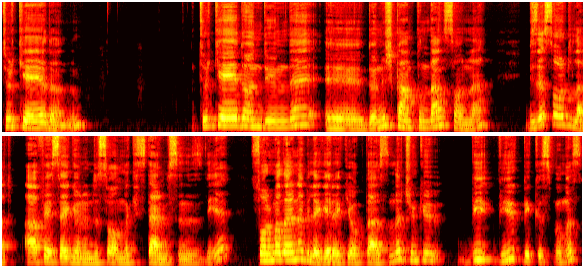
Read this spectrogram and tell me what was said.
Türkiye'ye döndüm. Türkiye'ye döndüğümde e, dönüş kampından sonra bize sordular AFS gönüllüsü olmak ister misiniz diye. Sormalarına bile gerek yoktu aslında çünkü bir, büyük bir kısmımız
